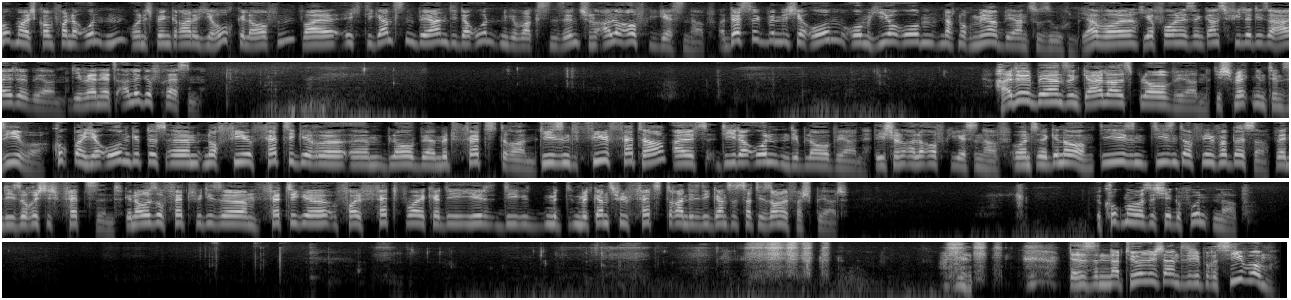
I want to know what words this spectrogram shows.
Guck mal, ich komme von da unten und ich bin gerade hier hochgelaufen, weil ich die ganzen Beeren, die da unten gewachsen sind, schon alle aufgegessen habe. Und deswegen bin ich hier oben, um hier oben nach noch mehr Beeren zu suchen. Jawohl, hier vorne sind ganz viele dieser Heidelbeeren. Die werden jetzt alle gefressen. Heidelbeeren sind geiler als Blaubeeren. Die schmecken intensiver. Guck mal, hier oben gibt es ähm, noch viel fettigere ähm, Blaubeeren mit Fett dran. Die sind viel fetter als die da unten, die Blaubeeren, die ich schon alle aufgegessen habe. Und äh, genau, die sind, die sind auf jeden Fall besser, wenn die so richtig fett sind. Genauso fett wie diese fettige Vollfettwolke, die, die mit, mit ganz viel Fett dran, die die ganze Zeit die Sonne versperrt. Guck mal, was ich hier gefunden habe. Das ist ein natürlicher Antidepressivum.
